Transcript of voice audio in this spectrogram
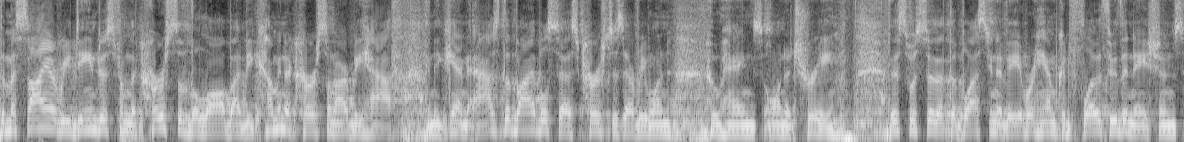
The Messiah redeemed us from the curse of the law by becoming a curse on our behalf. And again, as the Bible says, cursed is everyone who hangs on a tree. This was so that the blessing of Abraham could flow through the nations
